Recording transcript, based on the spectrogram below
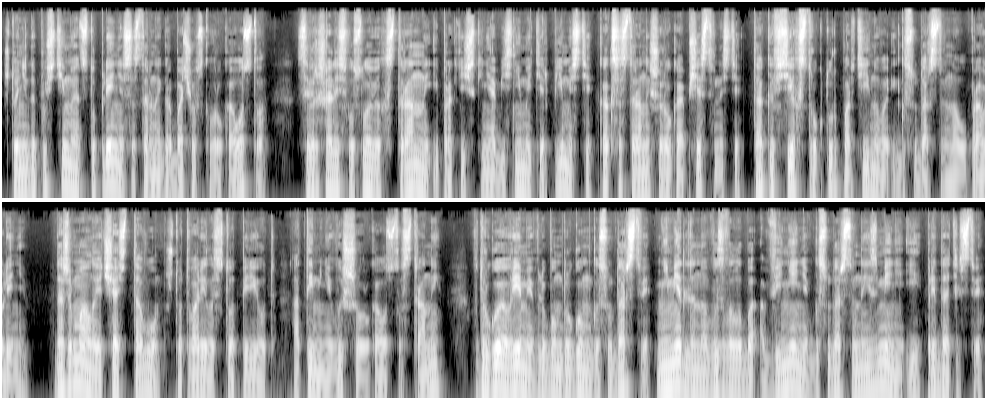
что недопустимые отступления со стороны Горбачевского руководства – совершались в условиях странной и практически необъяснимой терпимости как со стороны широкой общественности, так и всех структур партийного и государственного управления. Даже малая часть того, что творилось в тот период от имени высшего руководства страны, в другое время в любом другом государстве немедленно вызвало бы обвинение в государственной измене и предательстве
